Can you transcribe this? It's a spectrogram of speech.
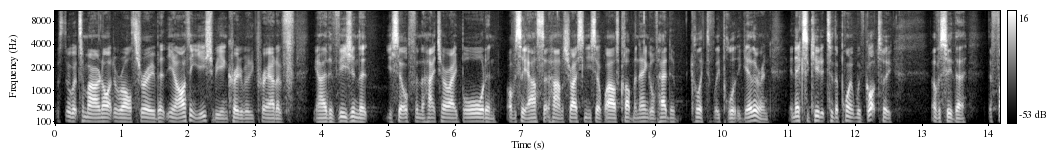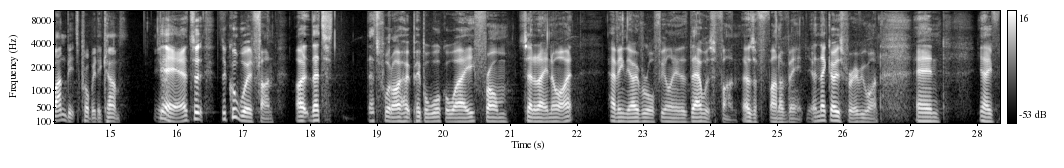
we've still got tomorrow night to roll through. But you know, I think you should be incredibly proud of you know the vision that yourself and the HRA board and obviously us at Harness Racing New South Wales Club Menangle have had to collectively pull it together and, and execute it to the point we've got to. Obviously, the the fun bit's probably to come. you know. Yeah, it's a it's a good word, fun. I, that's that's what I hope people walk away from Saturday night, having the overall feeling that that was fun. That was a fun event, Yeah. and that goes for everyone. And you know, if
